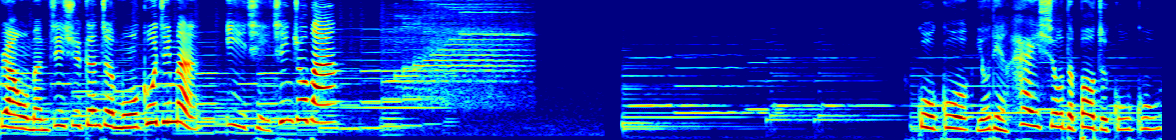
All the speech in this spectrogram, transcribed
让我们继续跟着蘑菇精们一起庆祝吧。果果有点害羞的抱着姑姑，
